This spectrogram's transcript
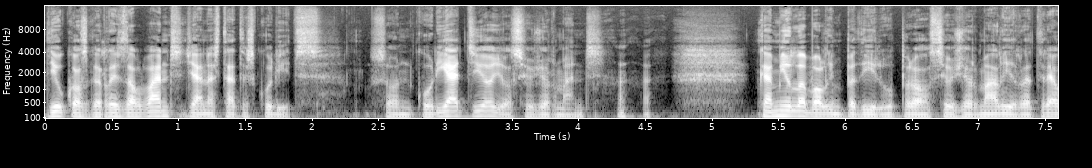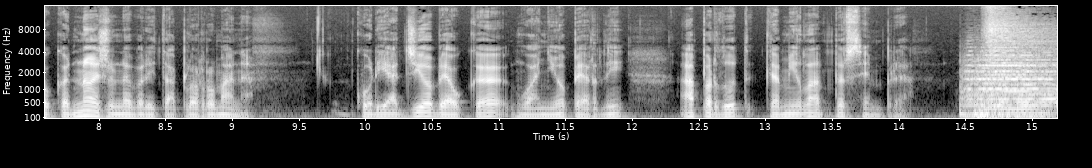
Diu que els guerrers albans ja han estat escollits. Són Curiazio i els seus germans. Camila vol impedir-ho, però el seu germà li retreu que no és una veritable romana. Curiazio veu que, guanyi o perdi, ha perdut Camila per sempre. Bye.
